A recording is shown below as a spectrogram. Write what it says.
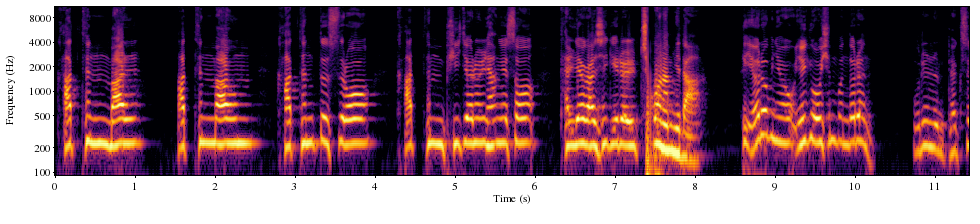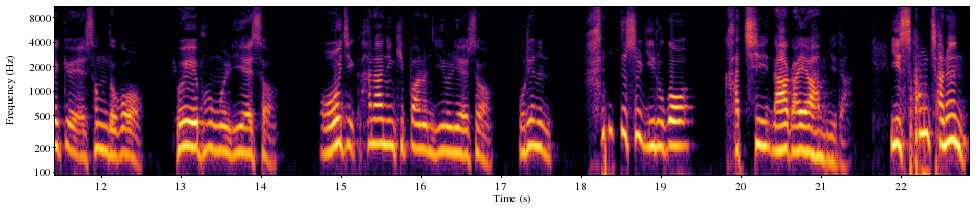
같은 말, 같은 마음, 같은 뜻으로 같은 비전을 향해서 달려가시기를 축원합니다. 그 여러분이 여기 오신 분들은 우리는 백석교회 성도고 교회 부흥을 위해서 오직 하나님 기뻐하는 일을 위해서 우리는 한 뜻을 이루고 같이 나가야 합니다. 이 성찬은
